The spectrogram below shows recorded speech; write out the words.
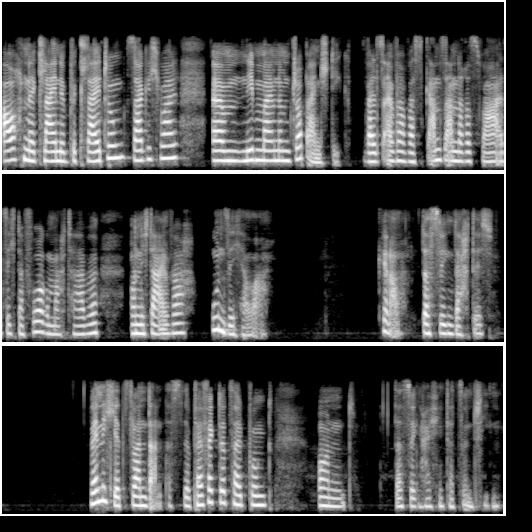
auch eine kleine Begleitung, sage ich mal, ähm, neben meinem Job-Einstieg, weil es einfach was ganz anderes war, als ich davor gemacht habe und ich da einfach unsicher war. Genau, deswegen dachte ich, wenn nicht jetzt, wann dann? Das ist der perfekte Zeitpunkt und deswegen habe ich mich dazu entschieden.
